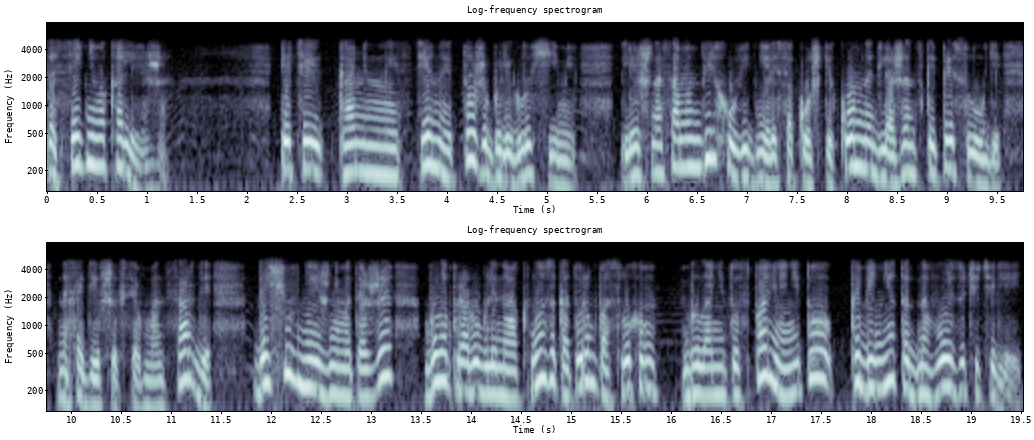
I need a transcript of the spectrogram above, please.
соседнего коллежа. Эти каменные стены тоже были глухими, лишь на самом верху виднелись окошки комнат для женской прислуги, находившихся в мансарде, да еще в нижнем этаже было прорублено окно, за которым, по слухам, была не то спальня, не то кабинет одного из учителей.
